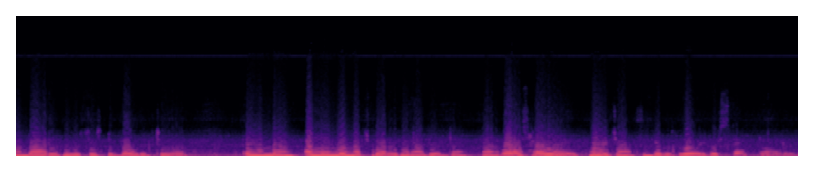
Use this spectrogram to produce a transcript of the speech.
a daughter who was just devoted to her. And uh, I knew her much better than I did uh, Anna What was her name? Mary Johnston. It was really her stepdaughter,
